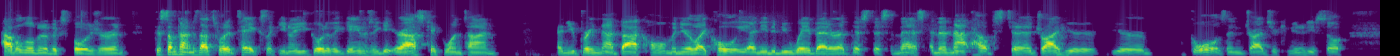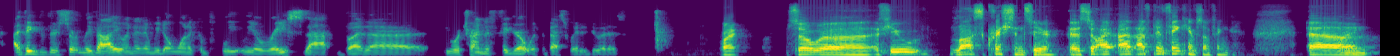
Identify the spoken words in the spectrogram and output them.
have a little bit of exposure. And because sometimes that's what it takes. Like you know you go to the games and you get your ass kicked one time and you bring that back home and you're like holy i need to be way better at this this and this. And then that helps to drive your your goals and drives your community. So i think that there's certainly value in it and we don't want to completely erase that but uh, we're trying to figure out what the best way to do it is. Right. So uh, a few last questions here. Uh, so I, I have been thinking of something. Um,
